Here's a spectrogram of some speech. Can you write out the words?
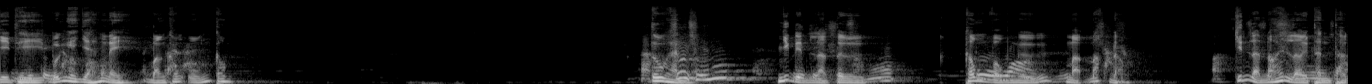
vậy thì buổi nghe giảng này bạn không uổng công. Tu hành nhất định là từ không vọng ngữ mà bắt đầu. Chính là nói lời thành thật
